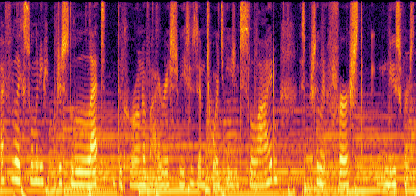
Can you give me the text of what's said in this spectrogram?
I feel like so many people just let the coronavirus racism towards Asians slide, especially when it first news first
